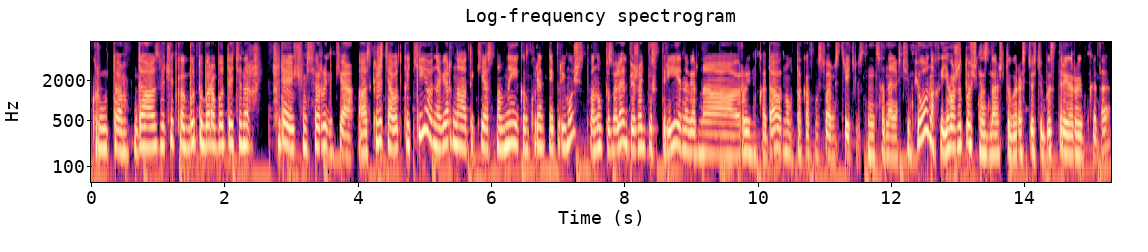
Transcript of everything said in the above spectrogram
Круто. Да, звучит, как будто бы работаете на расширяющемся рынке. А скажите, а вот какие, наверное, такие основные конкурентные преимущества, ну, позволяют бежать быстрее, наверное, рынка, да, ну, так как мы с вами встретились на национальных чемпионах, и я уже точно знаю, что вы растете быстрее рынка, да?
